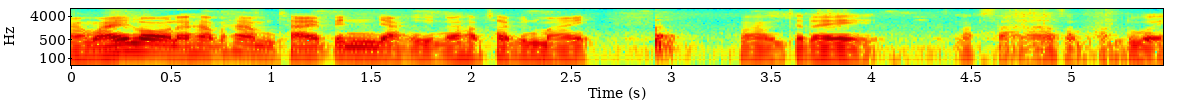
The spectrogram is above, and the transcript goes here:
าไม้รอนะครับ ห้ามใช้เป็นอย่างอื่นนะครับ ใช้เป็นไม้มันจะได้รักษาหน้าสัมผัสด้วย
